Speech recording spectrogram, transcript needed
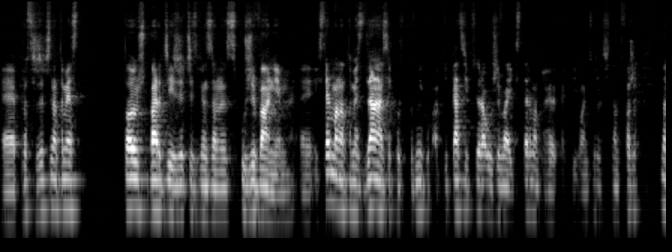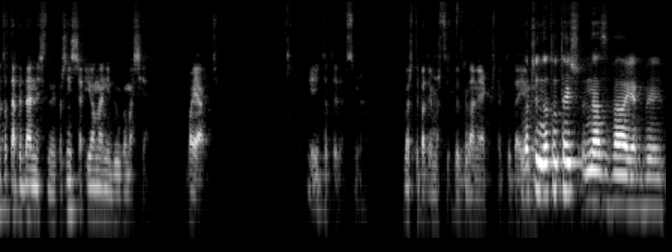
e, proste rzeczy. Natomiast to już bardziej rzeczy związane z używaniem e, Xterma, natomiast dla nas jako użytkowników aplikacji, która używa Xterma, trochę taki łańcuch się nam tworzy, no to ta wydajność jest najważniejsza i ona niedługo ma się pojawić. I to tyle w sumie. Chyba, że ty Patryk masz coś do dodania, jak już tak dodaję. Znaczy, no to też nazwa jakby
